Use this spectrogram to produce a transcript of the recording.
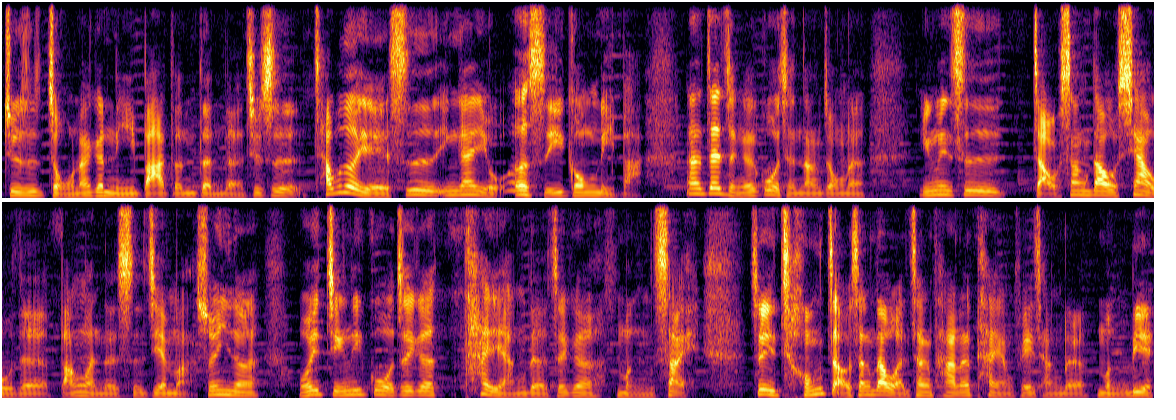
就是走那个泥巴等等的，就是差不多也是应该有二十一公里吧。那在整个过程当中呢？因为是早上到下午的傍晚的时间嘛，所以呢，我会经历过这个太阳的这个猛晒，所以从早上到晚上，它的太阳非常的猛烈，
